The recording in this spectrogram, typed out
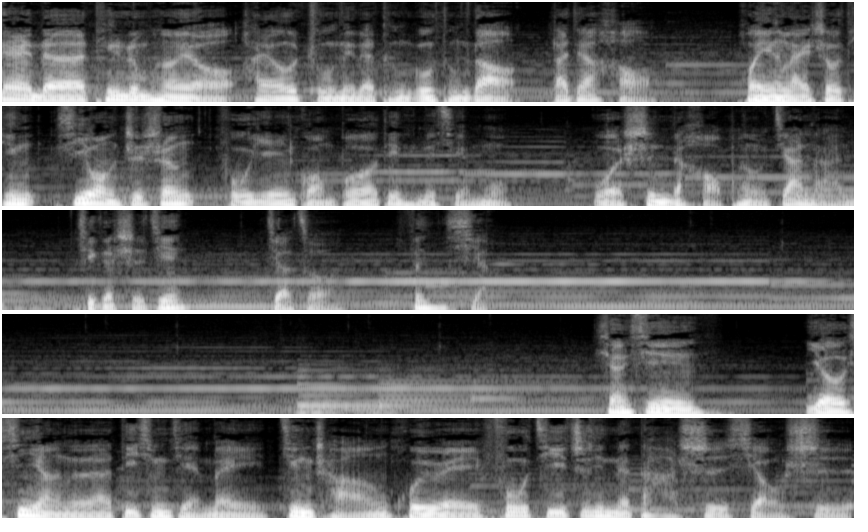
亲爱的听众朋友，还有主内的同工同道，大家好，欢迎来收听希望之声福音广播电台的节目，我是你的好朋友佳南。这个时间叫做分享。相信有信仰的弟兄姐妹，经常会为夫妻之间的大事小事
